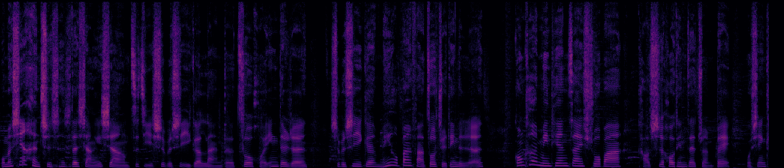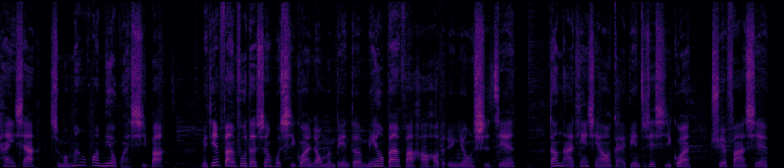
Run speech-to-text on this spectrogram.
我们先很诚实的想一想，自己是不是一个懒得做回应的人，是不是一个没有办法做决定的人？功课明天再说吧，考试后天再准备。我先看一下什么漫画没有关系吧。每天反复的生活习惯让我们变得没有办法好好的运用时间。当哪一天想要改变这些习惯，却发现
